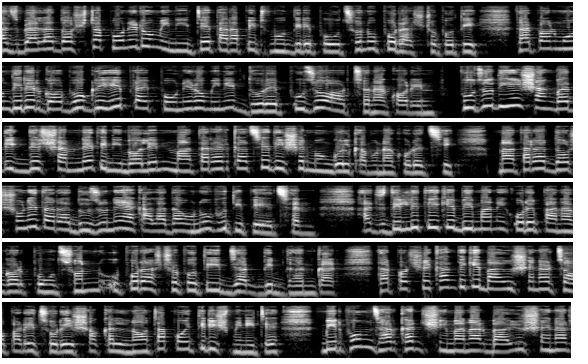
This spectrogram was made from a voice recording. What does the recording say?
আজ বেলা দশটা পনেরো মিনিটে তারাপীঠ মন্দিরে পৌঁছন উপরাষ্ট্রপতি। তারপর মন্দিরের গর্ভগৃহে প্রায় পনেরো মিনিট ধরে পুজো অর্চনা করেন। পুজো দিয়ে সাংবাদিকদের সামনে তিনি বলেন, মা তারার কাছে দেশের মঙ্গল কামনা করেছি। মা তারার দর্শনে তারা দুজনে এক আলাদা অনুভূতি পেয়েছেন। আজ দিল্লি থেকে বিমানে করে পানাগড় পৌঁছন উপরাষ্ট্রপতি জগদীপ ধনকার তারপর সেখান থেকে বায়ুসেনার চপারে চড়ে সকাল নটা পঁয়ত্রিশ মিনিটে বীরভূম, ঝাড়খণ্ড সীমানার বায়ুসেনার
